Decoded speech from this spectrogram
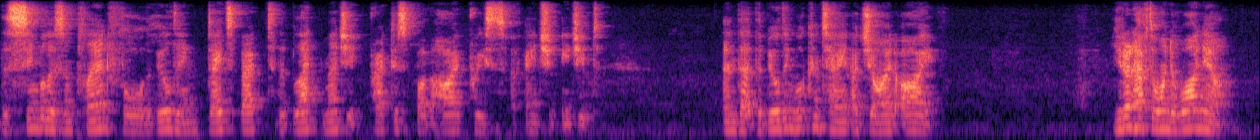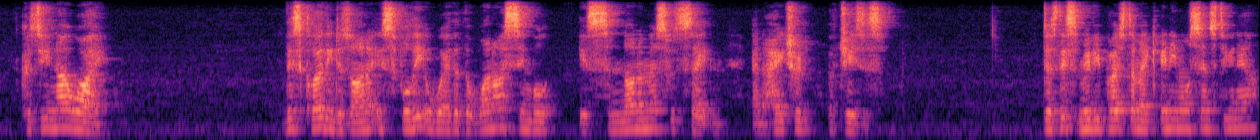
the symbolism planned for the building dates back to the black magic practiced by the high priests of ancient Egypt, and that the building will contain a giant eye. You don't have to wonder why now, because you know why. This clothing designer is fully aware that the one eye symbol is synonymous with Satan and hatred of Jesus. Does this movie poster make any more sense to you now?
